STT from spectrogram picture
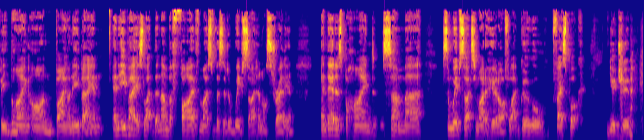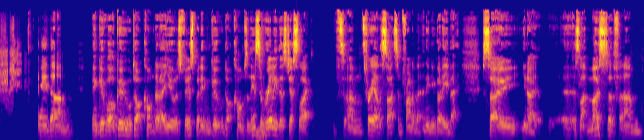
be buying on buying on eBay and and eBay is like the number five most visited website in Australia and that is behind some uh, some websites you might have heard of like Google Facebook YouTube and um and go- well google.com.au is first but even google.com's in there so Mhm. really there's just like um, three other sites in front of it and then you've got eBay so you know it's like most of um,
